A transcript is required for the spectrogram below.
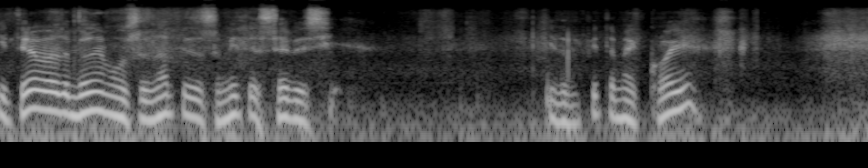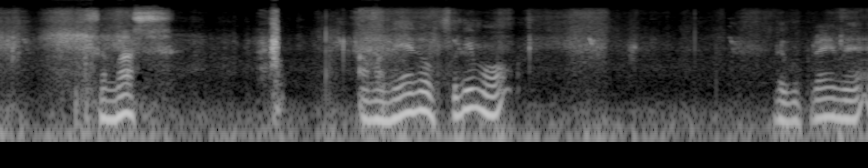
И трябва да бъдем осъзнати за самите себе си. И да попитаме кой съм аз. Ама не е необходимо да го правим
